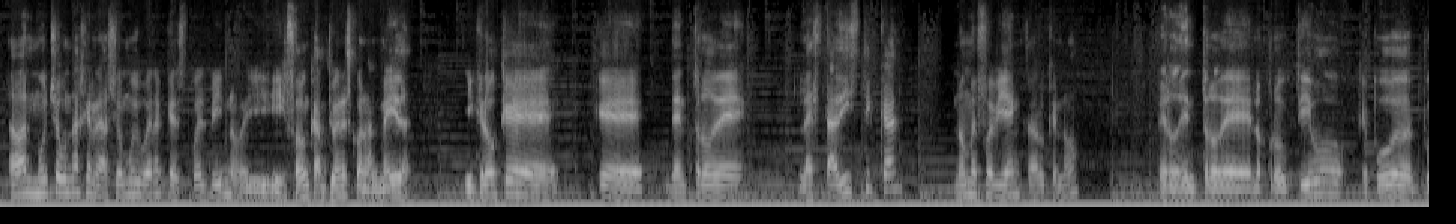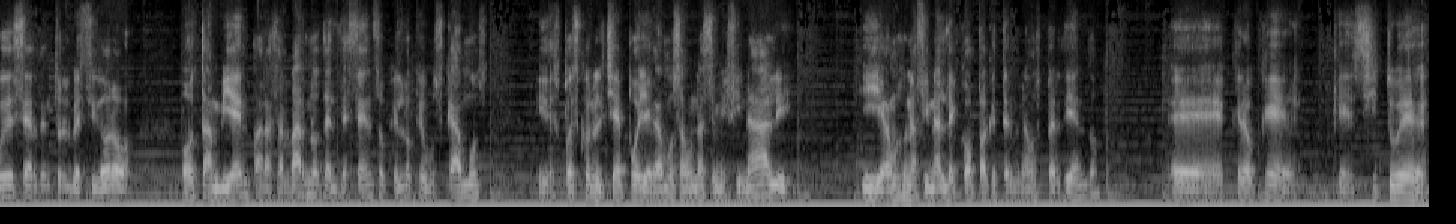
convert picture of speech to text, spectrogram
estaban mucho, una generación muy buena que después vino y, fueron campeones con Almeida. Y creo que, que dentro de la estadística no me fue bien, claro que no, pero dentro de lo productivo que pude, pude ser dentro del vestidor o, o también para salvarnos del descenso, que es lo que buscamos, y después con el Chepo llegamos a una semifinal y, y llegamos a una final de Copa que terminamos perdiendo. Eh, creo que, que sí tuve,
